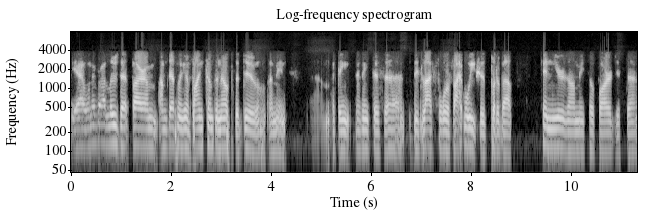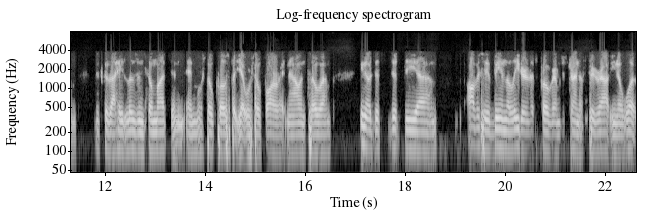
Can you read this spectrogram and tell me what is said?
Yeah, whenever I lose that fire, I'm I'm definitely going to find something else to do. I mean, um, I think I think this uh, these last four or five weeks has put about ten years on me so far. Just um, just because I hate losing so much and and we're so close, but yet we're so far right now. And so, um, you know, just just the um, obviously being the leader of this program, just trying to figure out, you know, what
